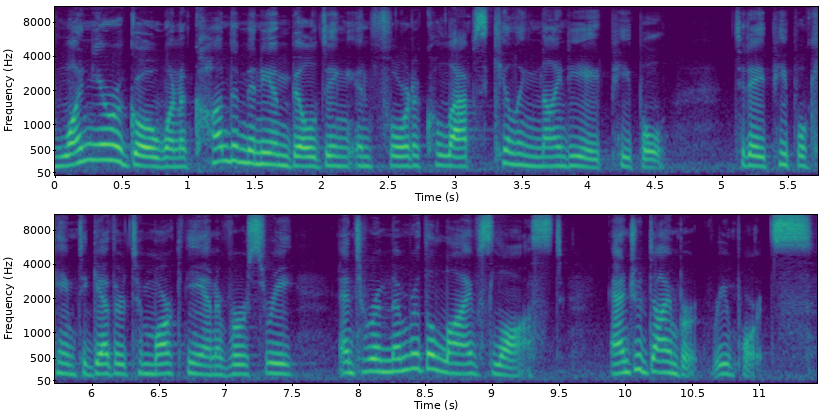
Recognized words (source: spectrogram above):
One year ago, when a condominium building in Florida collapsed, killing 98 people. Today, people came together to mark the anniversary and to remember the lives lost. Andrew Dymburt reports.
